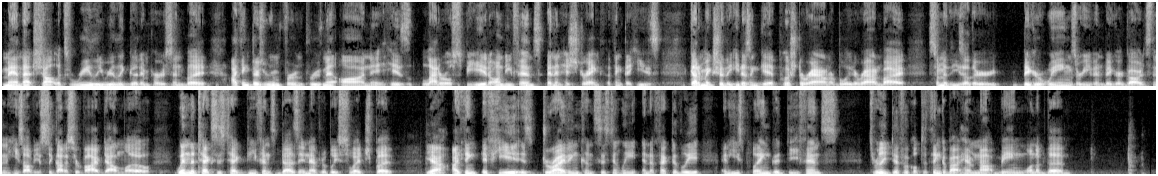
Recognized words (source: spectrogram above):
man that shot looks really really good in person but i think there's room for improvement on his lateral speed on defense and then his strength i think that he's got to make sure that he doesn't get pushed around or bullied around by some of these other bigger wings or even bigger guards, then he's obviously got to survive down low when the Texas Tech defense does inevitably switch. But yeah, I think if he is driving consistently and effectively and he's playing good defense, it's really difficult to think about him not being one of the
